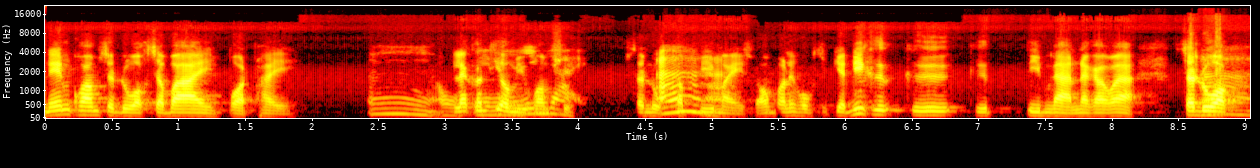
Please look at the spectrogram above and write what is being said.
เน้นความสะดวกสบายปลอดภัยอืมโอ้และก็ปีเที่ยวมีนี้ความยิ่งสุขใหญ่สนุกกับอ่าปีใหม่ 2067 นี่คือคือคือทีมงานนะครับว่า สะดวกอ่า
